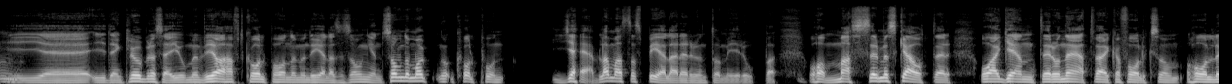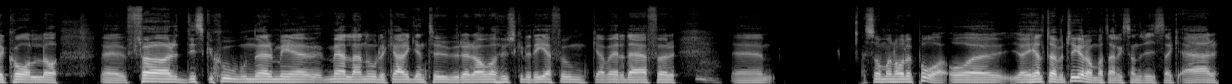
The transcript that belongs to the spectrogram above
i, eh, i den klubben och säger jo men vi har haft koll på honom under hela säsongen, som de har koll på jävla massa spelare runt om i Europa och har massor med scouter och agenter och nätverk av folk som håller koll och eh, för diskussioner med, mellan olika agenturer, ja, hur skulle det funka, vad är det där för eh, som man håller på? Och eh, jag är helt övertygad om att Alexander Isak är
